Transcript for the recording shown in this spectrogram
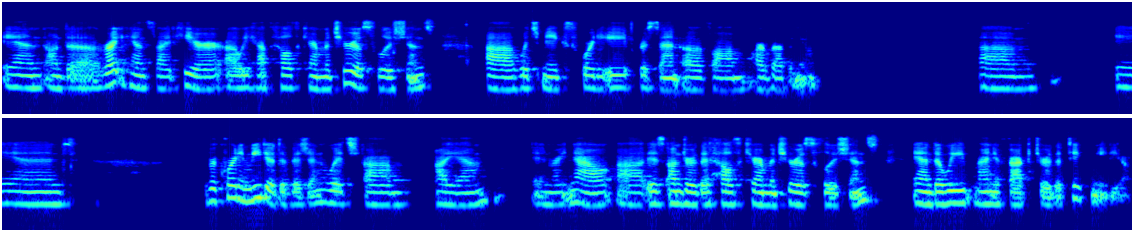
And on the right-hand side here, uh, we have healthcare material solutions, uh, which makes 48% of um, our revenue. Um, and recording media division, which um, I am in right now, uh, is under the healthcare material solutions, and uh, we manufacture the tape media,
